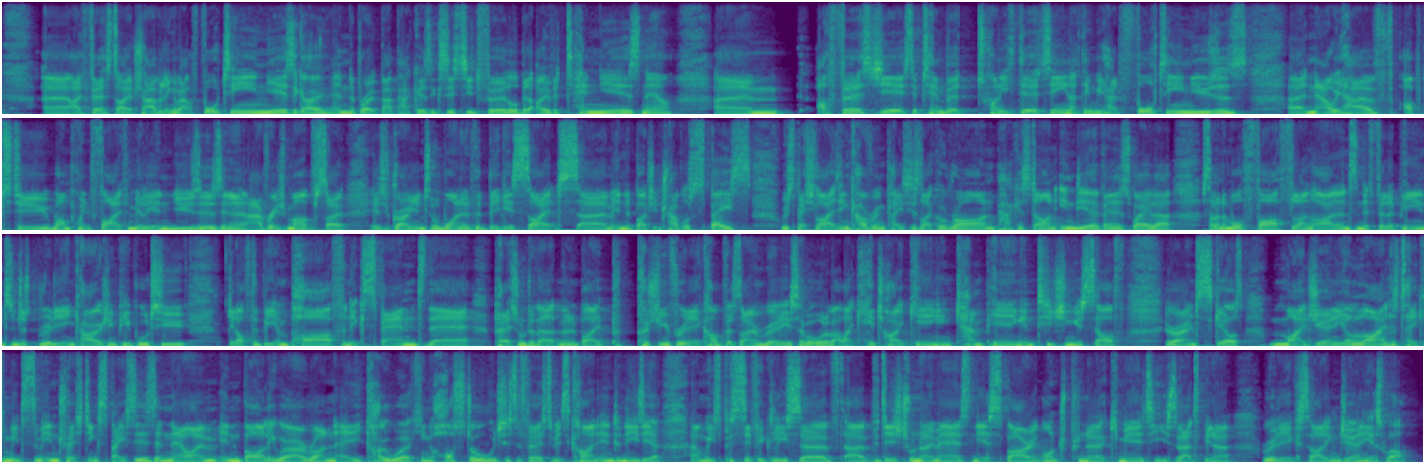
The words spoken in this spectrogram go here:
Uh, I first started traveling about 14 years ago, and the Broke Backpackers existed for a little bit over 10 years now. Um, our first year, September 2013, I think we had 14 users. Uh, now we have up to 1.5 million users in an average month. So it's grown into one of the biggest sites um, in the budget travel space. We specialize in covering places like Iran, Pakistan, India, Venezuela, some of the more far flung islands in the Philippines, and just really encouraging people to get off the beaten path and expand their personal development by p- pushing through their comfort zone, really. So we're all about like hitchhiking and camping and teaching yourself your own skills. My journey online has taken me to some interesting spaces, and now I'm in Bali where I run a co working hostel, which is the first of its kind in Indonesia. And we specifically serve uh, the digital nomads and the aspiring entrepreneur community. So that's been a really exciting journey as well.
